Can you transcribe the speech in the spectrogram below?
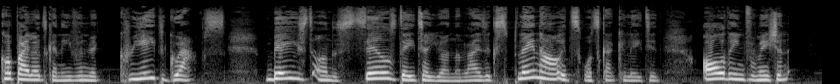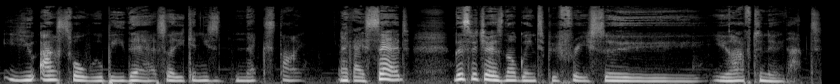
Copilot can even re- create graphs based on the sales data you analyze, explain how it's what's calculated. All the information you asked for will be there so that you can use it next time. Like I said, this feature is not going to be free, so you have to know that.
